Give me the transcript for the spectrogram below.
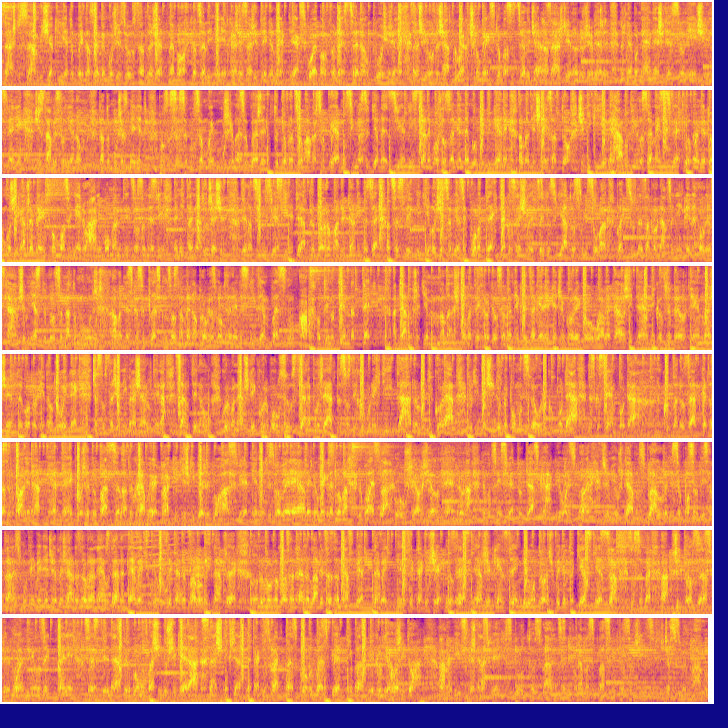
Znáš to sám, víš jaký je to být na zemi, můžeš zůstat ležet nebo to celý měnit, každý zažitý delikt, jak svoje bafily, scéna u tvojí ženy, začí od začátku jako člověk, znova se celý žádná znáš jednoduše věřit, veď nebo ne, než ty silnější nic není, čistá mysl jenom, ta to může změnit, pouze se sebou sami můžeme soupeřit, to dobro, co máme v sobě, musíme se dělit. Z jedné strany, bohužel země nemluví ty geny, ale vděčný za to, že díky jim je hápu týhle zemi, světlo ve mě tomu říkám, že bych pomoci mě dohání momenty, co se nestí, není time na to řešit, dělat si zvěstí, dávno dohromady daný vize a cesty mě dílo, že se věci po letech takhle sešly, cítil si jádro svůj solar, plexus nezaprodám se nikdy neodevzdám, že město byl jsem na tom hůř, ale dneska si tlesknu, zaznamenal progres, o kterém vysnítem ve snu, a od ty notinda teď, a dávno předtím, ale až po letech zrodil se ve mně klid, za který větším korigou, aby další den, Niko byl tím naším, jde o to chytnout druhý dech, často stažený mračná rutina za rutinou, kurva navždy kurvou zůstane pořád, bez ostychu bude chtít tahat dolů tu koráb, kdo ti v dnešní době pomocnou ruku podá, dneska jsem podám kudle do zad, katastrofálně nadměrný Požadovat celá to chápu, jak pak je těžký věřit Boha. Svět mě nutí slovy realitou vykreslovat do plesla Bohužel žil mě na nemocný svět otázka, kdy on splane Zřejmě už dávno splal, lidi jsou posadlí satanem Smutný vědět, že to žár bez dobra neustane. Neveď music, nedoplavil bych na břeh. Tonul dokonce nevedla by cesta naspět Neveď music, tak to všechno zjasně Však instinkt, důvod proč vidím tak jasně sám za sebe. A přitom za svět moje music není. Cesty naspět pomoc vaší duši, která značně křetne, tak to zvraťme spolu ve zpětní vazbě, krudě hoří to, máme víc než naspěch, spolu to celý drama spasmi, chtěl jsem říct, času je málo,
